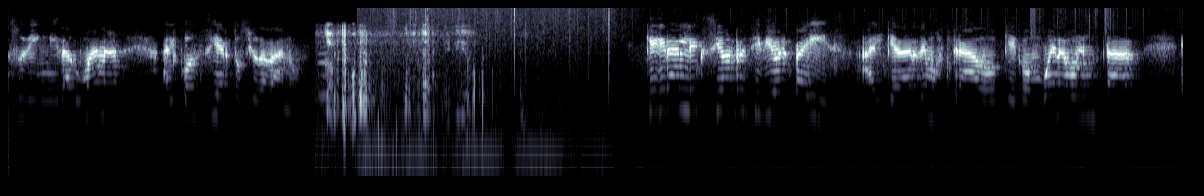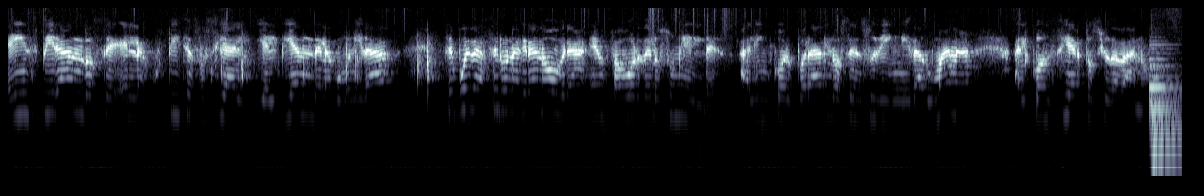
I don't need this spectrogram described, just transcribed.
En su dignidad humana al concierto ciudadano. Qué gran lección recibió el país al quedar demostrado que con buena voluntad e inspirándose en la justicia social y el bien de la comunidad, se puede hacer una gran obra en favor de los humildes, al incorporarlos en su dignidad humana al concierto ciudadano.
